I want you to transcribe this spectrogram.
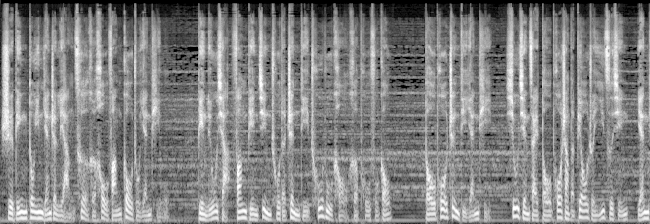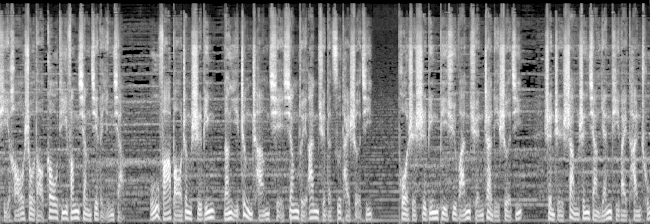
士兵都应沿着两侧和后方构筑掩体物，并留下方便进出的阵地出入口和匍匐沟。陡坡阵地掩体修建在陡坡上的标准一字形掩体壕受到高低方向界的影响，无法保证士兵能以正常且相对安全的姿态射击，迫使士兵必须完全站立射击，甚至上身向掩体外探出，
